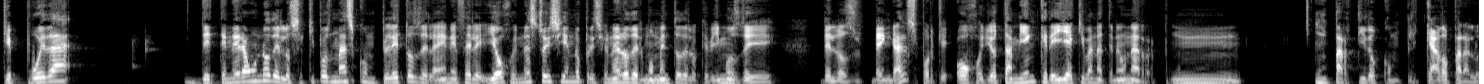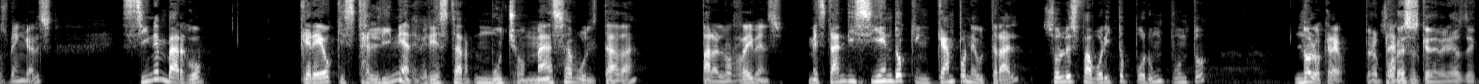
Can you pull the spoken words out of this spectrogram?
que pueda detener a uno de los equipos más completos de la NFL. Y ojo, y no estoy siendo prisionero del momento de lo que vimos de, de los Bengals, porque, ojo, yo también creía que iban a tener una, un, un partido complicado para los Bengals. Sin embargo, creo que esta línea debería estar mucho más abultada para los Ravens. Me están diciendo que en campo neutral solo es favorito por un punto. No lo creo. Pero O sea, por eso es que deberías de,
